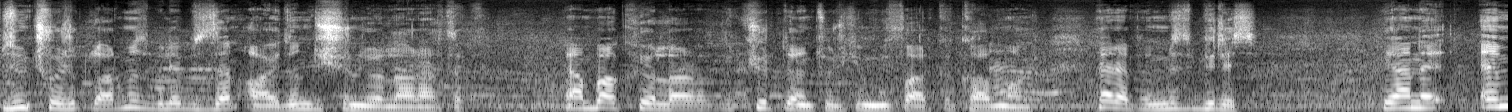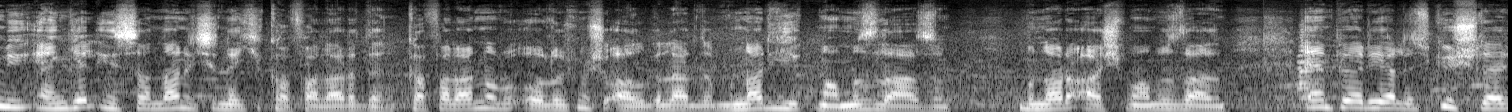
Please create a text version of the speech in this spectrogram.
bizim çocuklarımız bile bizden aydın düşünüyorlar artık. Yani bakıyorlar Kürtlerin Türk'ün bir farkı kalmadı. Her hepimiz biriz. Yani en büyük engel insanların içindeki kafalarıdır. Kafalarının oluşmuş algılardır. Bunları yıkmamız lazım. Bunları aşmamız lazım. Emperyalist güçler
